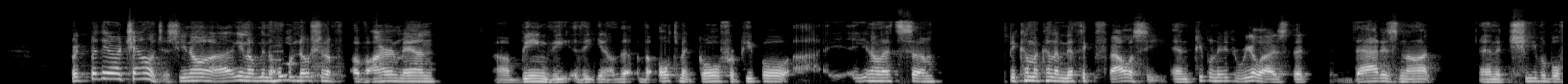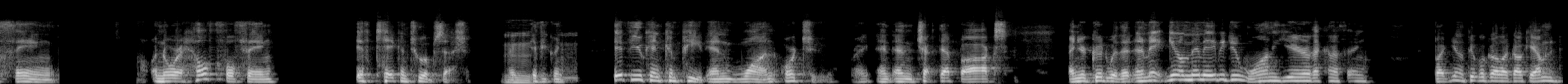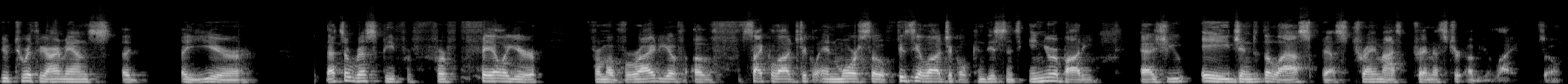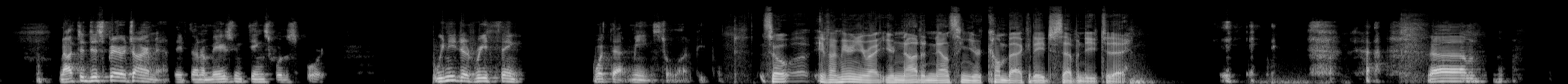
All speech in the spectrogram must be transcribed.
But but there are challenges. You know, uh, you know, I mean, the whole notion of of Ironman uh, being the the you know the the ultimate goal for people, uh, you know, that's um, become a kind of mythic fallacy, and people need to realize that that is not an achievable thing, nor a healthful thing if taken to obsession. Right? Mm. If you can, if you can compete in one or two, right, and and check that box, and you're good with it, and may, you know maybe do one a year, that kind of thing. But you know, people go like, okay, I'm going to do two or three Ironmans a a year. That's a recipe for for failure from a variety of, of psychological and more so physiological conditions in your body as you age into the last best trimester of your life. So, not to disparage Ironman, they've done amazing things for the sport. We need to rethink what that means to a lot of people. So, uh, if I'm hearing you right, you're not announcing your comeback at age 70 today. um,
